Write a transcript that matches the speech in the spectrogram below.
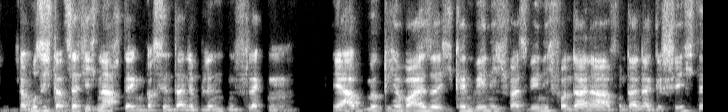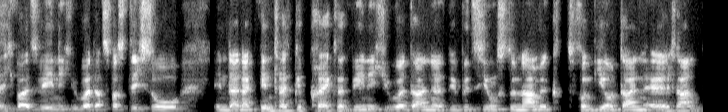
da muss ich tatsächlich nachdenken. Was sind deine blinden Flecken? Ja, möglicherweise, ich kenne wenig, weiß wenig von deiner, von deiner Geschichte. Ich weiß wenig über das, was dich so in deiner Kindheit geprägt hat, wenig über deine, die Beziehungsdynamik von dir und deinen Eltern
